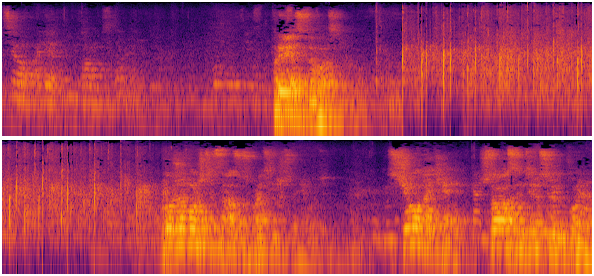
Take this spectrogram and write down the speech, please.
Все, Олег, вам слово. Приветствую вас. Вы уже можете сразу спросить что-нибудь. С чего начать? Что вас интересует более?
